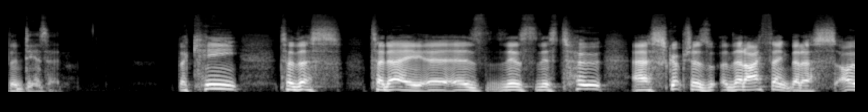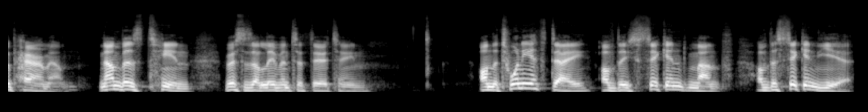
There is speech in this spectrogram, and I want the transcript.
the desert. The key to this today is there's, there's two uh, scriptures that I think that are so paramount. Numbers 10, verses 11 to 13. On the 20th day of the second month of the second year,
